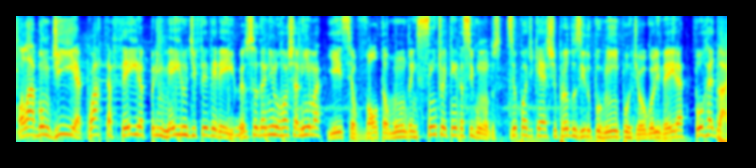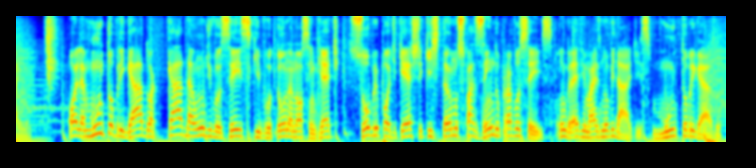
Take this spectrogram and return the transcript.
Olá, bom dia! Quarta-feira, 1 de fevereiro. Eu sou Danilo Rocha Lima e esse é o Volta ao Mundo em 180 Segundos, seu podcast produzido por mim e por Diogo Oliveira, por Headline. Olha, muito obrigado a cada um de vocês que votou na nossa enquete sobre o podcast que estamos fazendo para vocês. Em breve mais novidades. Muito obrigado.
